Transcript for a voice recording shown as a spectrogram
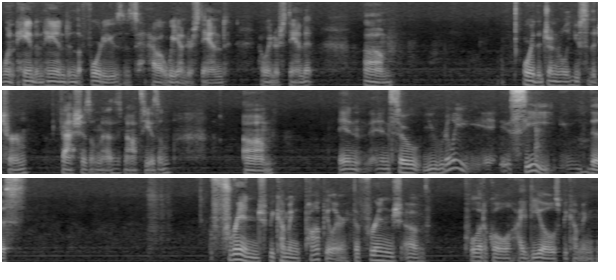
went hand in hand in the 40s, is how we understand how we understand it, um, or the general use of the term fascism as Nazism. Um, and and so you really see this fringe becoming popular, the fringe of political ideals becoming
